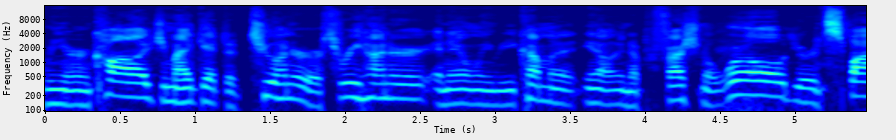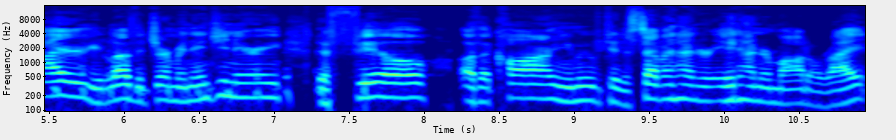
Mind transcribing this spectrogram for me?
when you're in college, you might get to 200 or 300, and then when you become a, you know, in a professional world, you're inspired, you love the German engineering, the feel of the car, and you move to the 700, 800 model, right?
